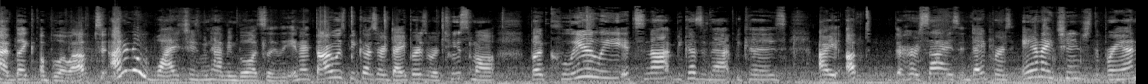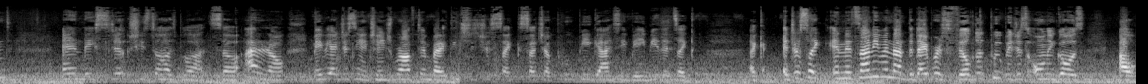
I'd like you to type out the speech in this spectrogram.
had like a blowout. I don't know why she's been having blowouts lately. And I thought it was because her diapers were too small. But clearly it's not because of that because I upped her size in diapers and I changed the brand and they still she still has blowouts. So I don't know. Maybe I just need to change more often. But I think she's just like such a poopy, gassy baby that's like like it just like and it's not even that the diaper is filled with poop it just only goes out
